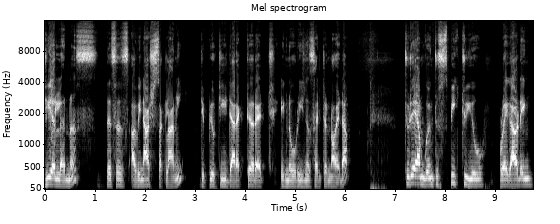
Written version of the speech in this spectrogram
Dear learners, this is Avinash Saklani, Deputy Director at IGNO Regional Center Noida. Today I'm going to speak to you regarding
